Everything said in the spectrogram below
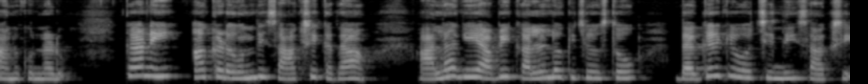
అనుకున్నాడు. కానీ అక్కడ ఉంది సాక్షి కదా. అలాగే అభి కళ్ళలోకి చూస్తూ దగ్గరికి వచ్చింది సాక్షి.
